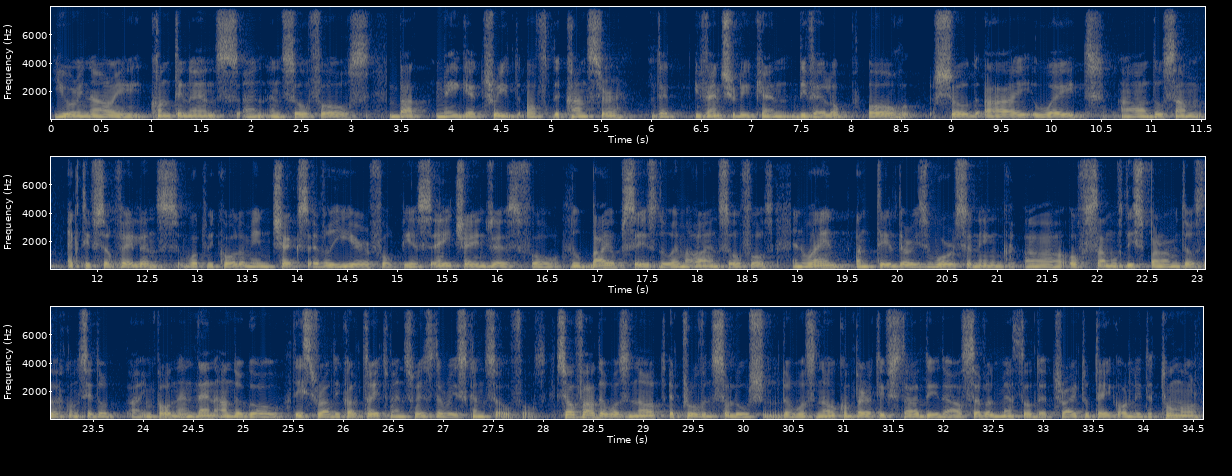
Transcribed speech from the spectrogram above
urinary continence, and, and so forth, but may get rid of the cancer that eventually can develop, or should I wait, uh, do some active surveillance, what we call, I mean, checks every year for PSA changes, for do biopsies, do MRI, and so forth, and wait until there is worsening uh, of some of these parameters that are considered uh, important, and then undergo these radical treatments with the risk and so forth. So far, there was not a proven solution. There was no comparative study. There are several methods that try to take only the tumor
